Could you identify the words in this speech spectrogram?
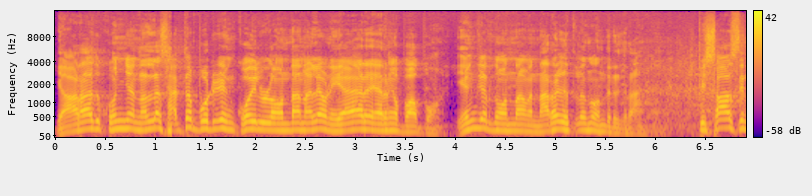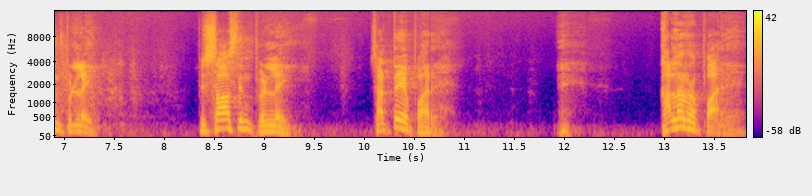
யாராவது கொஞ்சம் நல்ல சட்டை போட்டுட்டு எங்கள் கோயில் உள்ள வந்தானாலே அவனை ஏற இறங்க பார்ப்போம். எங்கேருந்து வந்தான் அவன்? நரகத்துலேருந்து வந்திருக்கிறான். பிசாசின் பிள்ளை. பிசாசின் பிள்ளை. சட்டையை பாரு. கலரை பாரு.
